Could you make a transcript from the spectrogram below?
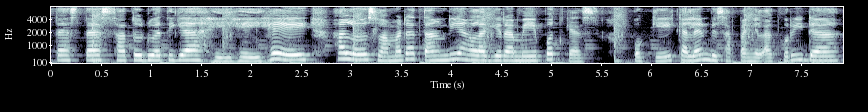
tes tes. 1 2 3 Hey hey hey. Halo selamat datang di yang lagi rame podcast. Oke kalian bisa panggil aku Rida.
